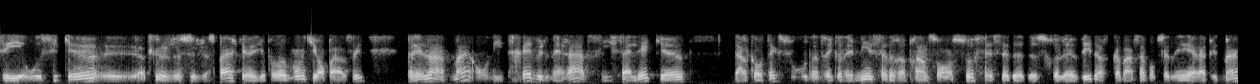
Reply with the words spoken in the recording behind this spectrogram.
c'est aussi que, euh, en tout cas, j'espère qu'il n'y a pas de monde qui ont passé. Présentement, on est très vulnérable. S'il fallait que dans le contexte où notre économie essaie de reprendre son souffle, essaie de, se relever, de recommencer à fonctionner rapidement,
